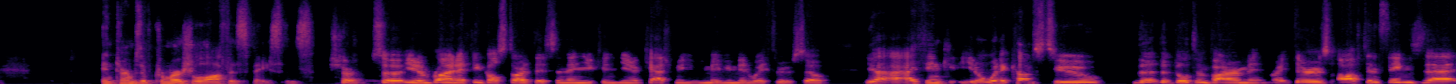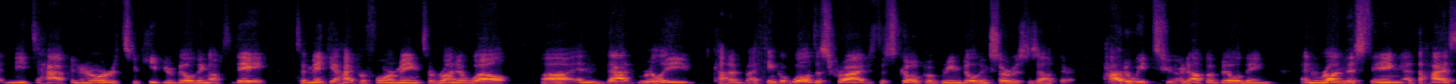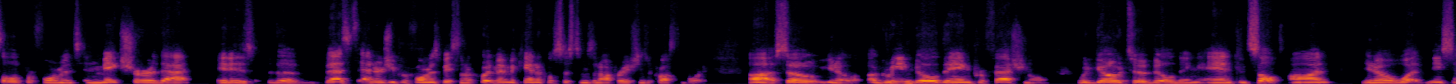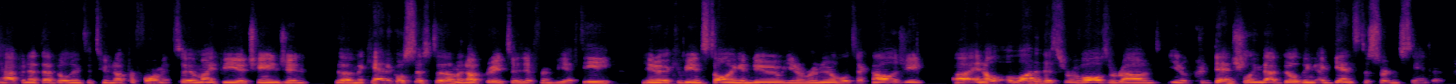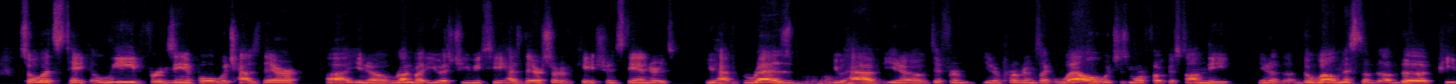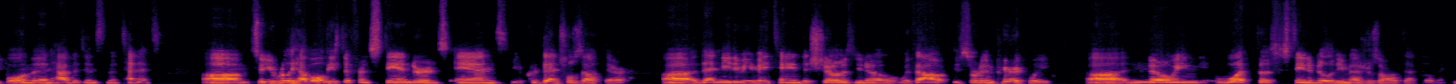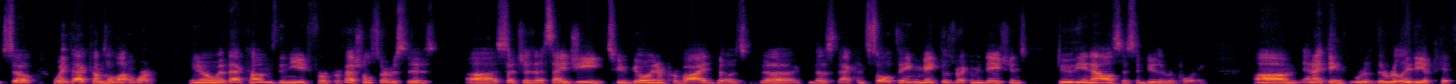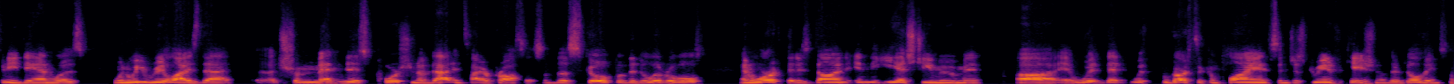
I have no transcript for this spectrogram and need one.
in terms of commercial office spaces? Sure. So, you know, Brian, I think I'll start this and then you can, you know, catch me maybe midway through. So, yeah, I think, you know, when it comes to the, the built environment, right, there's often things that need to happen in order to keep your building up to date, to make it high performing, to run it well. Uh, and that really kind of, I think, well describes the scope of green building services out there. How do we tune up a building and run this thing at the highest level of performance and make sure that it is the best energy performance based on equipment, mechanical systems, and operations across the board. Uh, so, you know, a green building professional would go to a building and consult on, you know, what needs to happen at that building to tune up performance. So it might be a change in the mechanical system, an upgrade to a different VFD. You know, it could be installing a new, you know, renewable technology. Uh, and a, a, lot of this revolves around, you know, credentialing that building against a certain standard. So let's take a LEED, for example, which has their, uh, you know, run by the USGBC, has their certification standards. You have GRESB, you have, you know, different, you know, programs like WELL, which is more focused on the, you know, the, the wellness of, of the people and the inhabitants and the tenants. Um, so you really have all these different standards and credentials out there uh, that need to be maintained that shows, you know, without sort of empirically uh, knowing what the sustainability measures are of that building. So with that comes a lot of work. You know, with that comes the need for professional services uh, such as SIG to go in and provide those, uh, those that consulting, make those recommendations, do the analysis, and do the reporting. Um, and I think re- the really the epiphany, Dan, was when we realized that a tremendous portion of that entire process, of the scope of the deliverables, and work that is done in the ESG movement uh, with that with regards to compliance and just greenification of their buildings.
